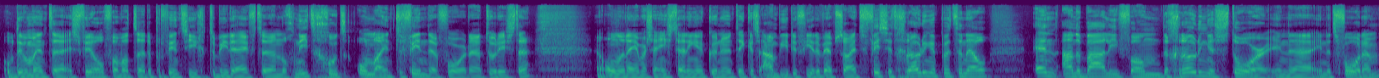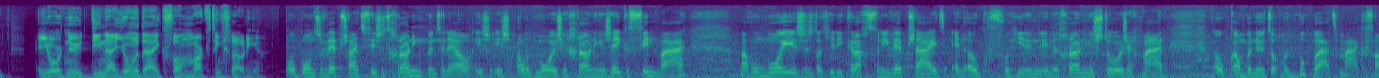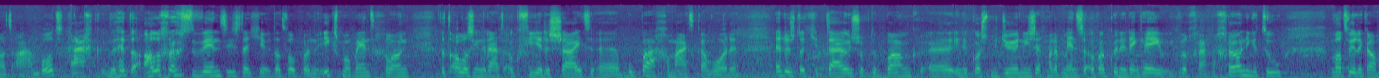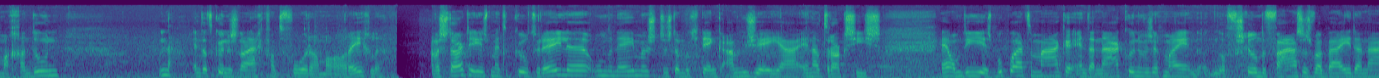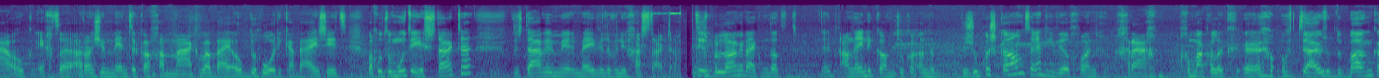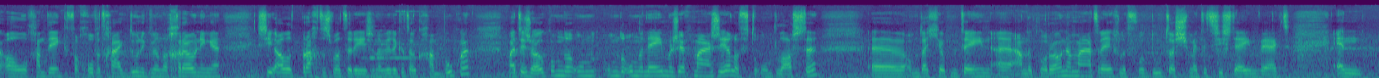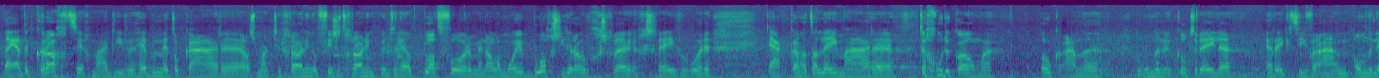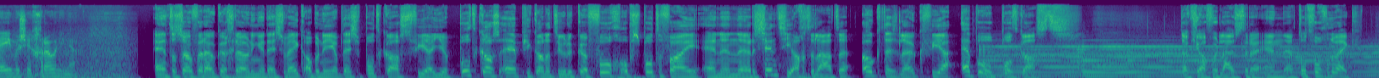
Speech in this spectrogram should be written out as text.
Op dit moment is veel van wat de provincie te bieden heeft nog niet goed online te vinden voor toeristen. Ondernemers en instellingen kunnen hun tickets aanbieden via de website visitgroningen.nl en aan de balie van de Groningen Store in, in het Forum. En je hoort nu Dina Jongendijk van Marketing Groningen. Op onze website visitgroningen.nl is, is al het moois in Groningen zeker vindbaar. Maar hoe mooi is, is dat je die kracht van die website en ook voor hier in, de Groningen Store zeg maar, ook kan benutten om het boekbaar te maken van het aanbod. Eigenlijk de allergrootste wens is dat, je, dat we op een x-moment gewoon dat alles inderdaad ook via de site uh, boekbaar gemaakt kan worden. dus dat je thuis op de bank uh, in de Customer Journey zeg maar, dat mensen ook al kunnen denken, hé, hey, ik wil graag naar Groningen toe. Wat wil ik allemaal gaan doen? Nou, en dat kunnen ze dan eigenlijk van tevoren allemaal al regelen. We starten eerst met de culturele ondernemers. Dus dan moet je denken aan musea en attracties. Om die eerst boekbaar te maken. En daarna kunnen we zeg maar nog verschillende fases waarbij je daarna ook echt arrangementen kan gaan maken. Waarbij ook de horeca bij zit. Maar goed, we moeten eerst starten. Dus daar mee willen we nu gaan starten. Het is belangrijk omdat het aan de ene kant ook aan de bezoekerskant. Hè, die wil gewoon graag gemakkelijk uh, thuis op de bank al gaan denken van... goh, wat ga ik doen? Ik wil naar Groningen. Ik zie al het prachtigs wat er is en dan wil ik het ook gaan boeken. Maar het is ook om de, om de ondernemer zeg maar, zelf te ontlasten. Uh, omdat je ook meteen aan de coronamaatregelen voldoet als je met het systeem werkt. En nou ja, de kracht zeg maar, die we hebben met elkaar uh, als Martin Groningen of visitgroningen.nl, het platform en alle mooie blogs die erover geschreven worden, ja, kan het alleen maar ten goede komen. Ook aan de, de culturele en recreatieve ondernemers in Groningen. En tot zover ook Groningen deze week. Abonneer op deze podcast via je podcast-app. Je kan natuurlijk eh, volgen op Spotify en een eh, recensie achterlaten. Ook dat is leuk via Apple Podcasts. Dankjewel voor het luisteren en eh, tot volgende week.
